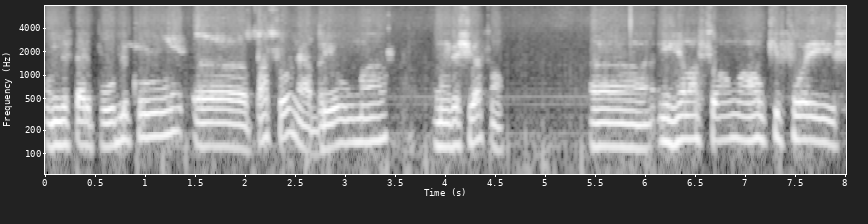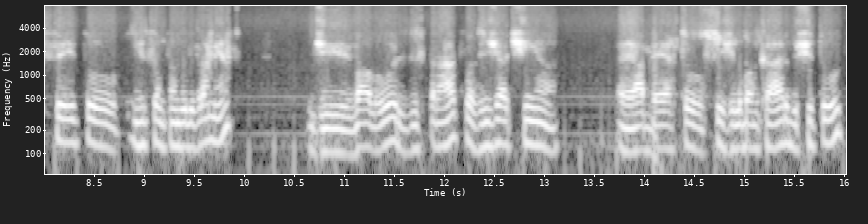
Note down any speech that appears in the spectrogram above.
o Ministério Público uh, passou, né, abriu uma, uma investigação. Uh, em relação ao que foi feito em Santana do Livramento, de valores, extratos, a gente já tinha é, aberto o sigilo bancário do Instituto,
